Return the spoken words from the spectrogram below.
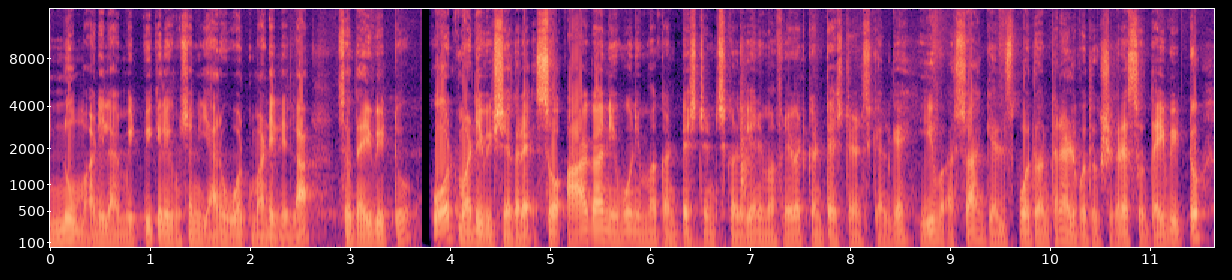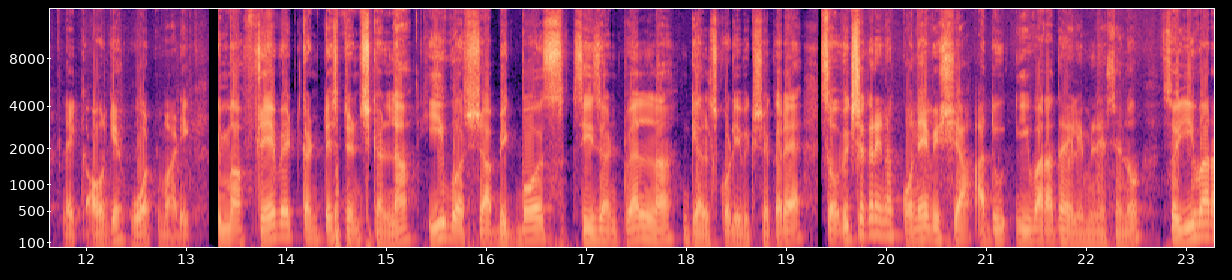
ಇನ್ನೂ ಮಾಡಿಲ್ಲ ಮಿಡ್ ವೀಕ್ ಎಲಿಮಿನೇಷನ್ ಯಾರು ವೋಟ್ ಮಾಡಿರಲಿಲ್ಲ. ಸೊ ದಯವಿಟ್ಟು ವೋಟ್ ಮಾಡಿ ವೀಕ್ಷಕರೇ. ಸೊ ಆಗ ನೀವು ನಿಮ್ಮ ಕಂಟೆಸ್ಟೆಂಟ್ಸ್ಗಳಿಗೆ ನಿಮ್ಮ ಫೇವ್ರೇಟ್ ಕಂಟೆಸ್ಟೆಂಟ್ಸ್ಗಳಿಗೆ ಈ ವರ್ಷ ಗೆಲ್ಲಿಸ್ಬೋದು ಅಂತಲೇ ಹೇಳ್ಬೋದು ವೀಕ್ಷಕರೇ. ಸೊ ದಯವಿಟ್ಟು ಲೈಕ್ ಅವ್ರಿಗೆ ವೋಟ್ ಮಾಡಿ. ನಿಮ್ಮ ಫೇವ್ರೇಟ್ ಕಂಟೆಸ್ಟೆಂಟ್ಸ್ಗಳನ್ನ ಈ ವರ್ಷ ಬಿಗ್ ಬಾಸ್ ಸೀಸನ್ ಟ್ವೆಲ್ನ ಗೆಲ್ಸ್ಕೊಡಿ ವೀಕ್ಷಕರೇ. ಸೊ ವೀಕ್ಷಕರೇ, ಇನ್ನು ಕೊನೆ ವಿಷಯ, ಅದು ಈ ವಾರದ ಎಲಿಮಿನೇಷನು ಸೊ ಈ ವಾರ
